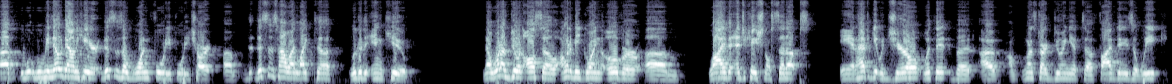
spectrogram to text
uh, we know down here, this is a 140-40 chart. Um, th this is how I like to look at the NQ. Now what I'm doing also, I'm going to be going over um, live educational setups. And I have to get with Gerald with it, but I, am going to start doing it uh, five days a week.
